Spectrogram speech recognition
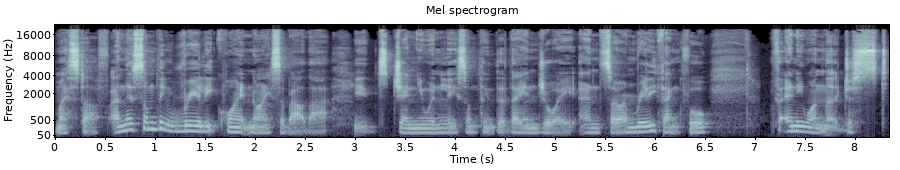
my stuff. And there's something really quite nice about that. It's genuinely something that they enjoy. And so I'm really thankful for anyone that just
